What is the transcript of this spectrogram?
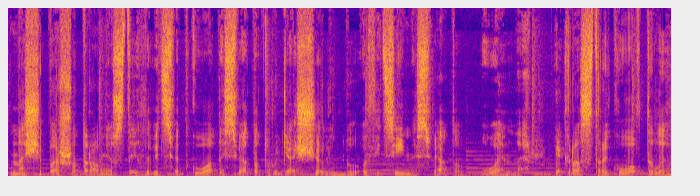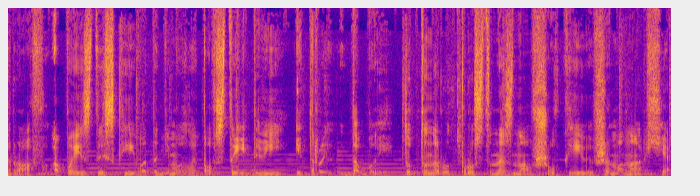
На ще 1 травня встигли відсвяткувати свято трудящого люду, офіційне свято в УНР. Якраз страйкував телеграф, а поїзди з Києва тоді могли повсти і дві, і три доби. Тобто народ просто не знав, що в Києві вже монархія,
